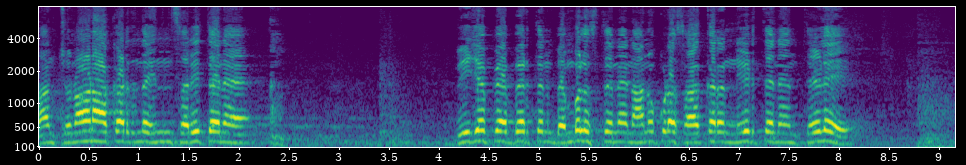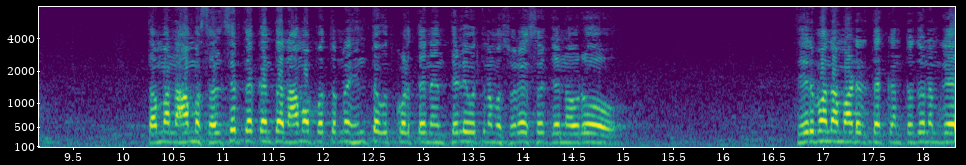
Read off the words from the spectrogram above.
ನಾನು ಚುನಾವಣಾ ಆಕಾರದಿಂದ ಹಿಂದೆ ಸರಿತೇನೆ. ಬಿಜೆಪಿ ಅಭ್ಯರ್ಥಿಯನ್ನು ಬೆಂಬಲಿಸ್ತೇನೆ, ನಾನು ಕೂಡ ಸಹಕಾರ ನೀಡ್ತೇನೆ ಅಂತೇಳಿ ತಮ್ಮ ನಾಮ ಸಲ್ಲಿಸಿರ್ತಕ್ಕಂಥ ನಾಮಪತ್ರನ ಹಿಂತೆಗೆದುಕೊಳ್ತೇನೆ ಅಂತೇಳಿ ಇವತ್ತು ನಮ್ಮ ಸುರೇಶ್ ಸಜ್ಜನ್ ಅವರು ತೀರ್ಮಾನ ಮಾಡಿರ್ತಕ್ಕಂಥದ್ದು ನಮಗೆ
